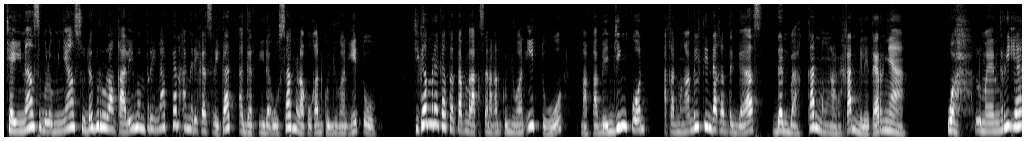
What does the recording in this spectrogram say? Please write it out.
China sebelumnya sudah berulang kali memperingatkan Amerika Serikat agar tidak usah melakukan kunjungan itu. Jika mereka tetap melaksanakan kunjungan itu, maka Beijing pun akan mengambil tindakan tegas dan bahkan mengarahkan militernya. Wah, lumayan ngeri ya.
